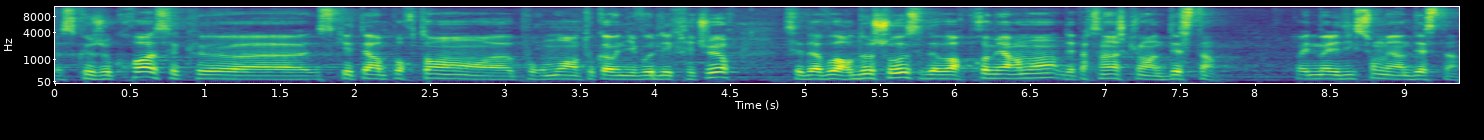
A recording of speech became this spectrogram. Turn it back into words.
Ce que je crois, c'est que euh, ce qui était important euh, pour moi, en tout cas au niveau de l'écriture, c'est d'avoir deux choses. C'est d'avoir premièrement des personnages qui ont un destin pas une malédiction, mais un destin.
